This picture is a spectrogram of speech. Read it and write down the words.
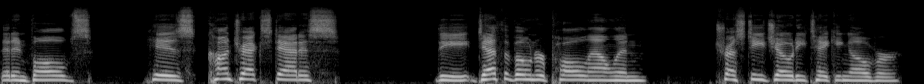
that involves his contract status, the death of owner Paul Allen, Trustee Jody taking over,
